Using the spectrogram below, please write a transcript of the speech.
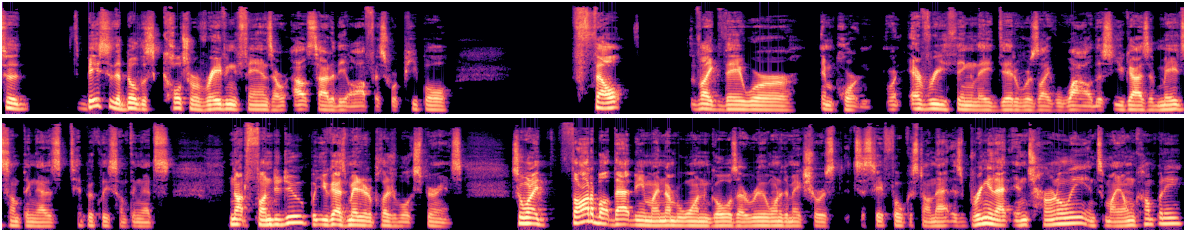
to basically to build this culture of raving fans that were outside of the office where people felt like they were important when everything they did was like wow this you guys have made something that is typically something that's not fun to do but you guys made it a pleasurable experience. So when i thought about that being my number one goal is i really wanted to make sure to stay focused on that is bringing that internally into my own company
